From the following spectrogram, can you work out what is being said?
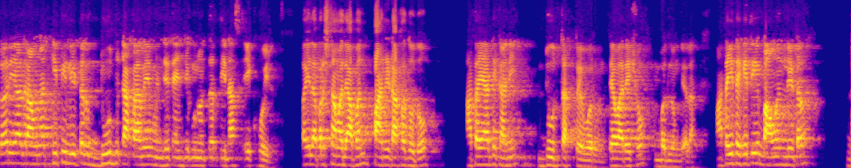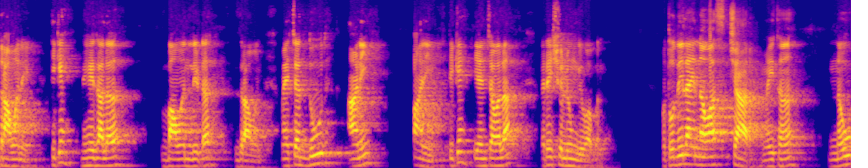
तर या द्रावणात किती लिटर दूध टाकावे म्हणजे त्यांचे गुणोत्तर तीनास एक होईल. पहिल्या प्रश्नामध्ये आपण पाणी टाकत होतो. आता या ठिकाणी दूध टाकतोय वरून. तेव्हा रेशो बदलून गेला. आता इथे किती? बावन्न लिटर द्रावण आहे. ठीक आहे? हे झालं बावन्न लिटर द्रावण. मग याच्यात दूध आणि पाणी. ठीक आहे? यांच्यावाला रेशो लिहून घेऊ आपण. मग तो दिलाय नवास चार. मग इथं नऊ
